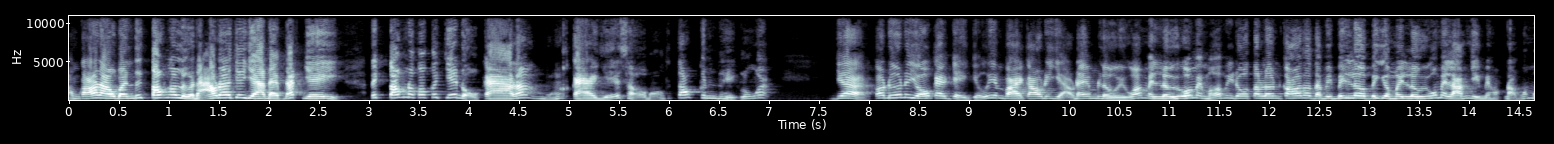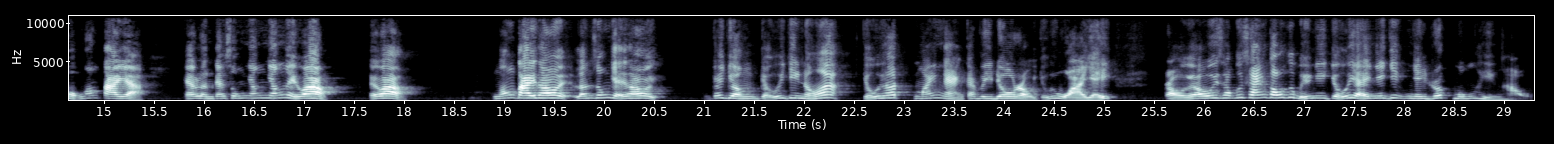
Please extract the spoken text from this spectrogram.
không có đâu bên tiktok nó lừa đảo đó chứ da đẹp đắt gì tiktok nó có cái chế độ cà lắm nó cà dễ sợ bọn tiktok kinh thiệt luôn á. Yeah, có đứa nó vô kêu chị chửi em vài câu đi dạo đây em lười quá mày lười quá mày mở video tao lên coi thôi tại vì bây giờ bây giờ mày lười quá mày làm gì mày hoạt động có một ngón tay à. Kéo lên kéo xuống nhấn nhấn hiểu không? Hiểu không? Ngón tay thôi lên xuống vậy thôi. Cái dần chửi chi nữa chửi hết mấy ngàn cái video rồi chửi hoài vậy. Trời ơi sao cứ sáng tối cứ biểu như chửi vậy như như rất muốn hiền hậu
